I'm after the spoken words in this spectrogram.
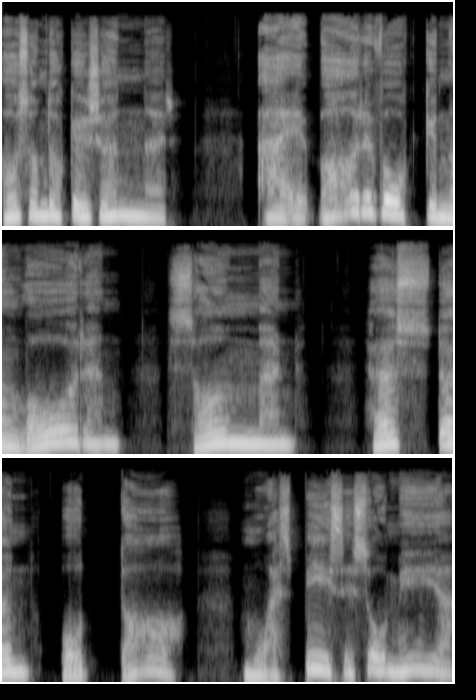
og som dere skjønner, jeg er bare våken om våren, sommeren, høsten, og da må jeg spise så mye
